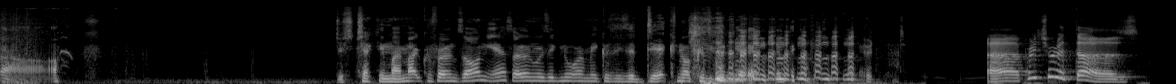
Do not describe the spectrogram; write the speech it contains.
Just checking my microphone's on. Yes, Owen was ignoring me because he's a dick, not because he couldn't get it. Uh, pretty sure it does.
